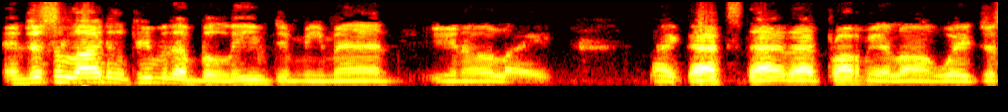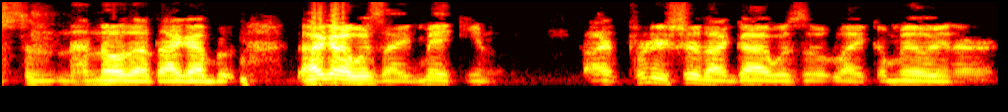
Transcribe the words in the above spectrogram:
and just a lot of the people that believed in me, man, you know, like like that's that that brought me a long way just to know that that guy that guy was like making I'm pretty sure that guy was like a millionaire,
